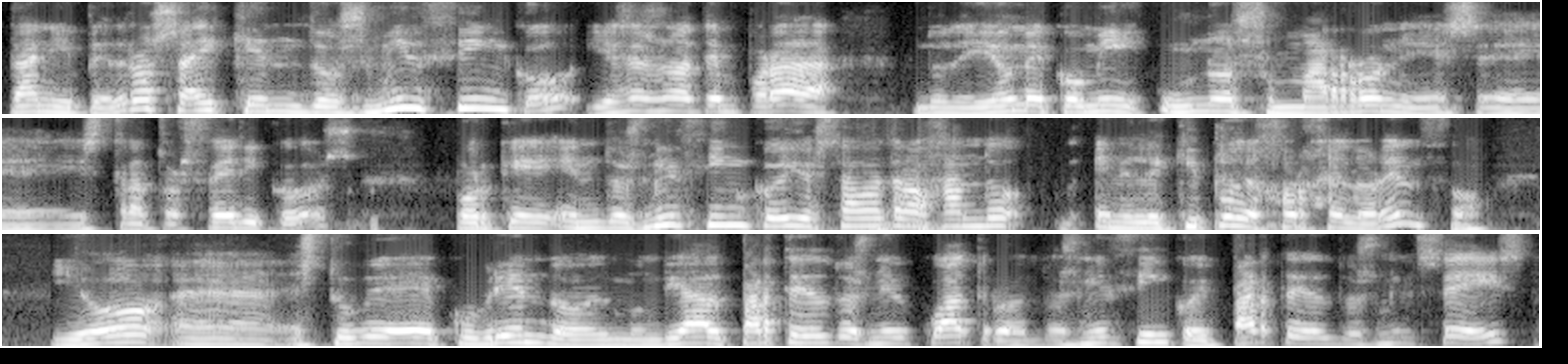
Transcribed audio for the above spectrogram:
Dani Pedrosa y que en 2005, y esa es una temporada donde yo me comí unos marrones eh, estratosféricos, porque en 2005 yo estaba trabajando en el equipo de Jorge Lorenzo. Yo eh, estuve cubriendo el Mundial parte del 2004, el 2005 y parte del 2006,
